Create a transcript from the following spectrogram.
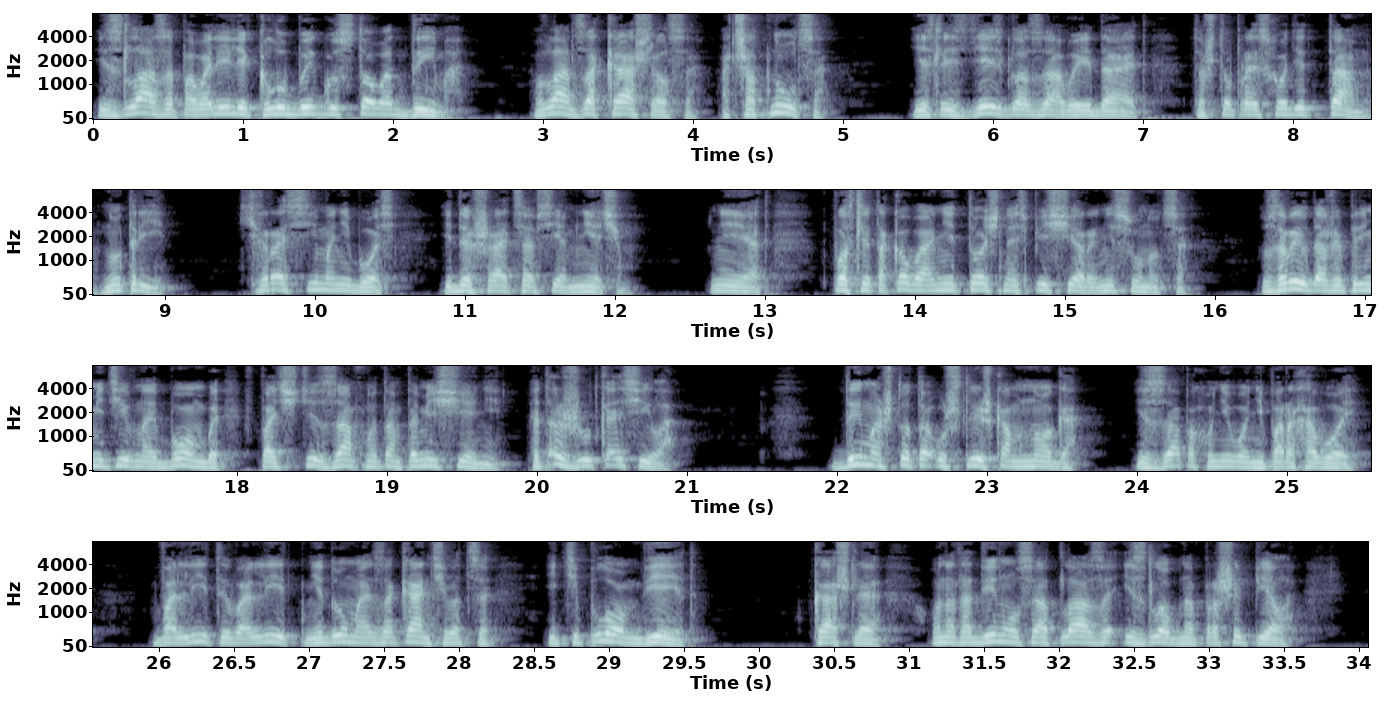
Из лаза повалили клубы густого дыма. Влад закашлялся, отшатнулся. Если здесь глаза выедает, то что происходит там, внутри? Хиросима, небось, и дышать совсем нечем. Нет, после такого они точно из пещеры не сунутся. Взрыв даже примитивной бомбы в почти замкнутом помещении. Это жуткая сила. Дыма что-то уж слишком много, и запах у него не пороховой. Валит и валит, не думая заканчиваться, и теплом веет. Кашляя, он отодвинулся от лаза и злобно прошипел.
